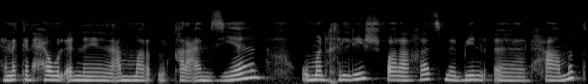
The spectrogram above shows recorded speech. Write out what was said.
هنا كنحاول أنني نعمر القرعة مزيان وما نخليش فراغات ما بين آه الحامض.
